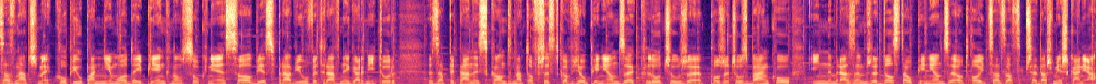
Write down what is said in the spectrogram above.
Zaznaczmy, kupił pannie młodej piękną suknię, sobie sprawił wytrawny garnitur. Zapytany skąd na to wszystko wziął pieniądze, kluczył, że pożyczył z banku, innym razem, że dostał pieniądze od ojca za sprzedaż mieszkania.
